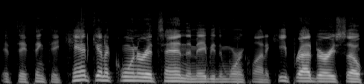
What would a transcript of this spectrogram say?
If they think they can't get a corner at 10, then maybe they're more inclined to keep Bradberry. So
